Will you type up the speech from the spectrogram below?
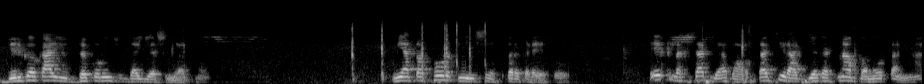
दीर्घकाळ युद्ध करून सुद्धा यश मिळत नव्हतं. मी आता थोडं तीनशे सत्तरकडे येतो. एक लक्षात घ्या भारताची राज्यघटना बनवताना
